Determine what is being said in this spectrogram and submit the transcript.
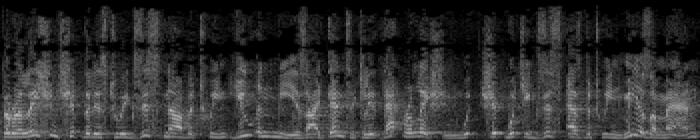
the relationship that is to exist now between you and me is identically that relationship which exists as between me as a man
